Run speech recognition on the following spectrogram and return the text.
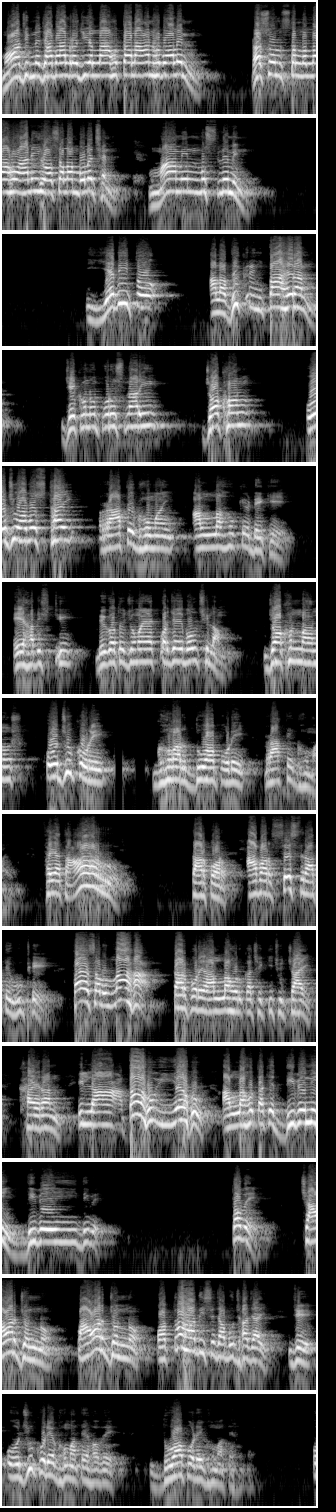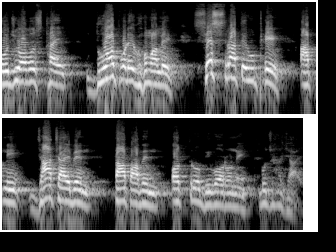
মহাজিবনে জাবাল রাজি আল্লাহ আনহু বলেন, রাসুল সাল্লাহ আলী আসাল্লাম বলেছেন মামিন মুসলিমিন তো আলা দিকরিন তাহেরান যে কোনো পুরুষ নারী যখন অজু অবস্থায় রাতে ঘুমায়, আল্লাহকে ডেকে। এই হাদিসটি বিগত জুমায় এক পর্যায়ে বলছিলাম, যখন মানুষ অজু করে ঘুমার দোয়া পড়ে রাতে ঘুমায়। ফায়াত আর তারপর আবার শেষ রাতে উঠে ফায়াসাল্লাহ তারপরে আল্লাহর কাছে কিছু চাই খায়রান ইয়াহু। আল্লাহ তাকে দিবেনি, দিবেই দিবে। তবে চাওয়ার জন্য, পাওয়ার জন্য অত্র হাদিসে যা বোঝা যায় যে অজু করে ঘুমাতে হবে। দোয়া পড়ে ঘুমাতে হবে। অজু অবস্থায় দোয়া পড়ে ঘুমালে শেষ রাতে উঠে আপনি যা চাইবেন তা পাবেন অত্র বিবরণে, বোঝা যায়।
